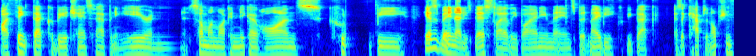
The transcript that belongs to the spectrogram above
I think that could be a chance of happening here. And someone like a Nicho Hynes could be he hasn't been at his best lately by any means, but maybe he could be back as a captain option.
